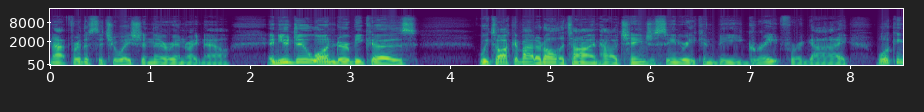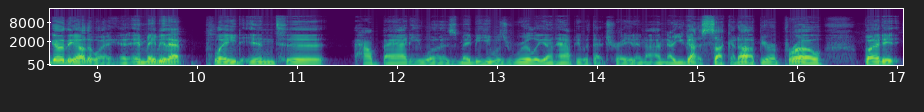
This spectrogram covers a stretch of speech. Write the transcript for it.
Not for the situation they're in right now. And you do wonder because we talk about it all the time how a change of scenery can be great for a guy. Well, it can go the other way. And, and maybe that played into how bad he was. Maybe he was really unhappy with that trade. And I know you got to suck it up. You're a pro, but it,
